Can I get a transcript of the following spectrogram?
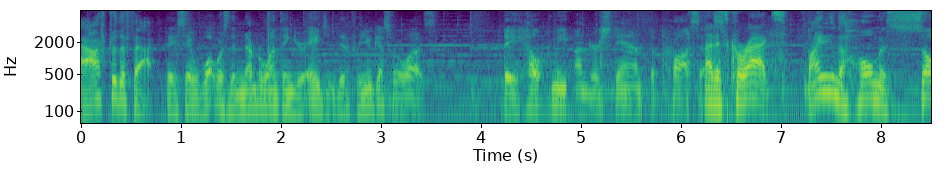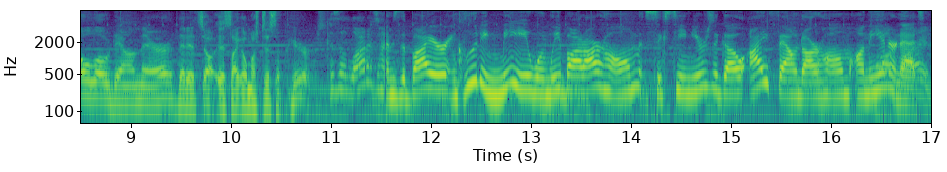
After the fact, they say, What was the number one thing your agent did for you? Guess what it was? They helped me understand the process. That is correct. Finding the home is so low down there that it's, it's like almost disappears. Because a lot of times the buyer, including me, when we bought our home 16 years ago, I found our home on the internet.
